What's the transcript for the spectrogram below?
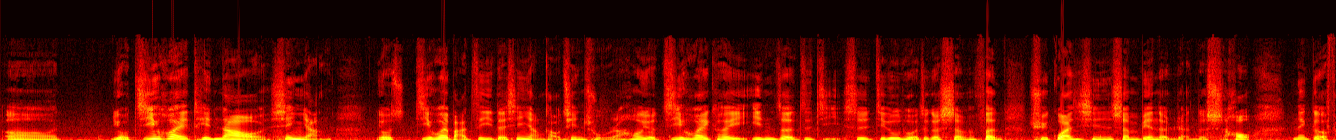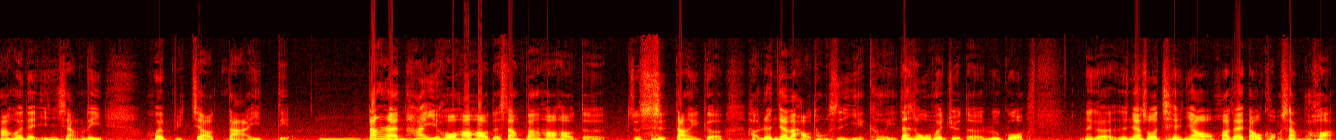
呃，有机会听到信仰，有机会把自己的信仰搞清楚，然后有机会可以因着自己是基督徒的这个身份去关心身边的人的时候，那个发挥的影响力会比较大一点。嗯，当然，他以后好好的上班，好好的就是当一个好人家的好同事也可以。但是我会觉得，如果那个人家说钱要花在刀口上的话，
